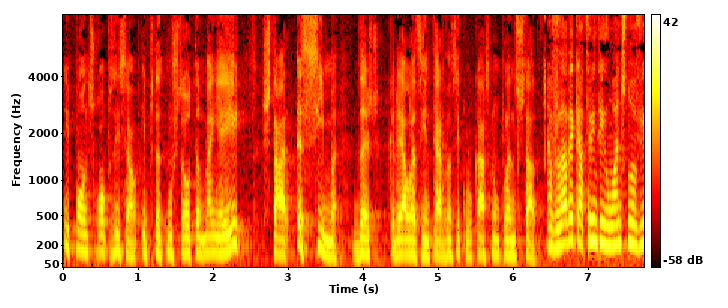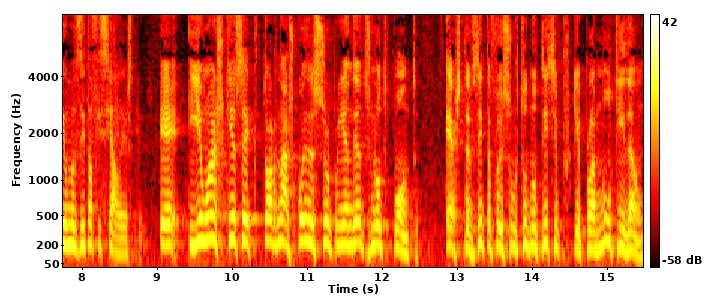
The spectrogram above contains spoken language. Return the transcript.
e pontos com a oposição. E, portanto, mostrou também aí estar acima das querelas internas e colocar-se num plano de Estado. A verdade é que há 31 anos não havia uma visita oficial a este país. É, e eu acho que esse é que torna as coisas surpreendentes noutro ponto. Esta visita foi sobretudo notícia porque pela multidão,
